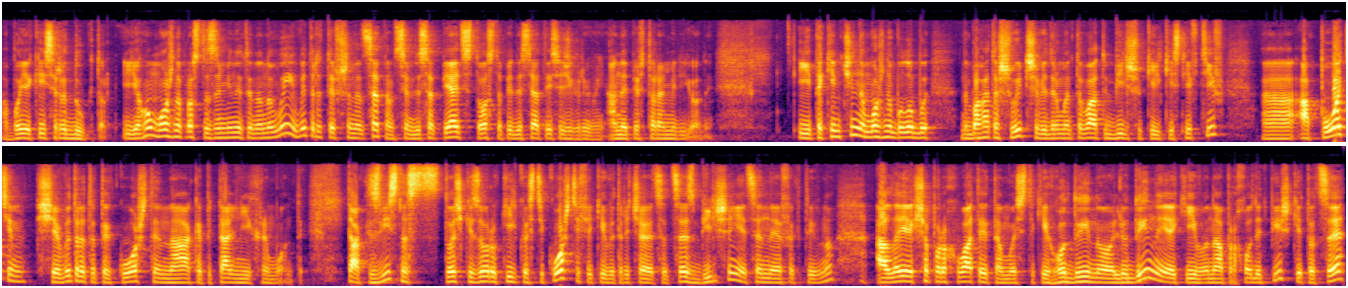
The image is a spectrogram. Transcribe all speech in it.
або якийсь редуктор. І його можна просто замінити на новий, витративши на це там 75, 100, 150 тисяч гривень, а не півтора мільйони. І таким чином можна було б набагато швидше відремонтувати більшу кількість ліфтів, а потім ще витратити кошти на капітальні їх ремонти. Так, звісно, з точки зору кількості коштів, які витрачаються, це збільшення, це неефективно. Але якщо порахувати там ось такі годину людини, які вона проходить пішки, то це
